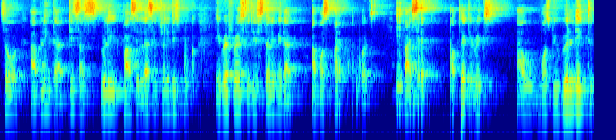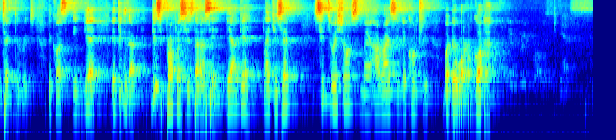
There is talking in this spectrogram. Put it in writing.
So I believe that this has really passed a lesson, especially this book, in reference to this, telling me that I must mind. If I said I'll take the risks, I must be willing to take the risks. Because in there, the thing is that these prophecies that I say, they are there. Like you said, situations may arise in the country, but the word of God Yes.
